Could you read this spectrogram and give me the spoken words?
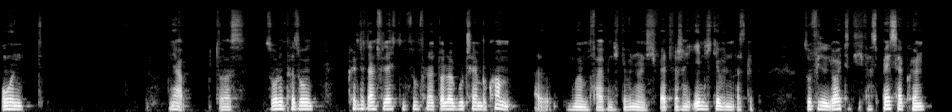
und ja, du hast so 'ne Person könnte dann vielleicht 'n 500 Gutschein bekommen. Also, nur im Fall, wenn ich gewinne und ich werde wahrscheinlich eh nicht gewinnen, weil es gibt so viele Leute, die was besser können.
